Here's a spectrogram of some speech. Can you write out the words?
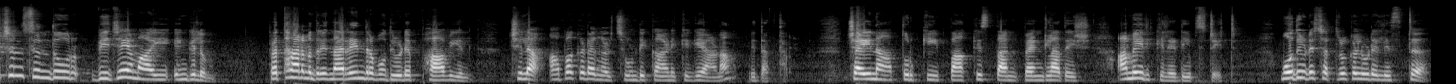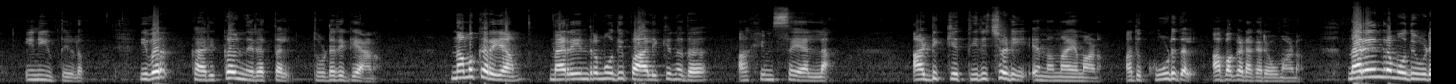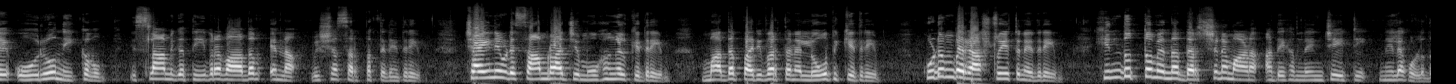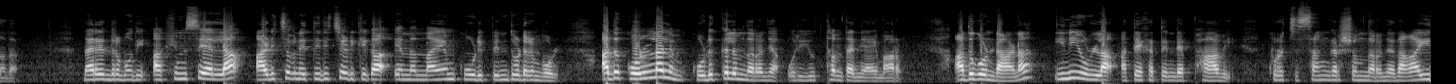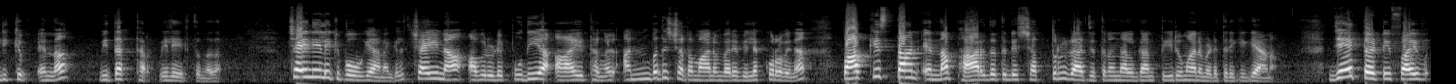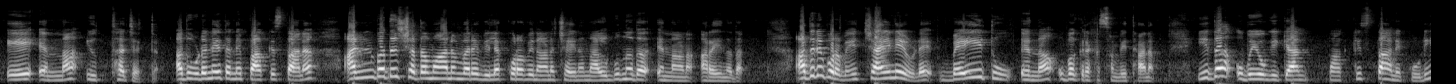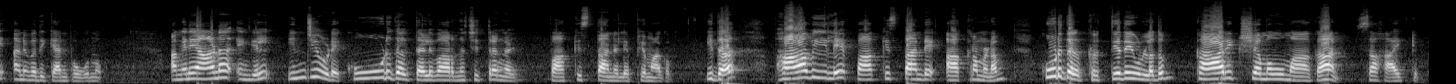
Operation Sindoor വിജയമായി എങ്കിലും പ്രധാനമന്ത്രി നരേന്ദ്രമോദിയുടെ ഭാവിയിൽ ചില അപകടങ്ങൾ ചൂണ്ടിക്കാണിക്കുകയാണ് വിദഗ്ധർ. ചൈന തുർക്കി പാകിസ്ഥാൻ ബംഗ്ലാദേശ് അമേരിക്കയിലെ ഡീപ് സ്റ്റേറ്റ്. മോദിയുടെ ശത്രുക്കളുടെ ലിസ്റ്റ് ഇനിയും തീളും ഇവർ കരുക്കൾ നിരത്തൽ തുടരുകയാണ്. നമുക്കറിയാം നരേന്ദ്രമോദി പാലിക്കുന്നത് അഹിംസയല്ല അടിക്ക് തിരിച്ചടി എന്ന നയമാണ്. അത് കൂടുതൽ അപകടകരവുമാണ്. നരേന്ദ്രമോദിയുടെ ഓരോ നീക്കവും ഇസ്ലാമിക തീവ്രവാദം എന്ന വിഷസർപ്പത്തിനെതിരെയും ചൈനയുടെ സാമ്രാജ്യ മോഹങ്ങൾക്കെതിരെയും മതപരിവർത്തന ലോബിക്കെതിരെയും കുടുംബ രാഷ്ട്രീയത്തിനെതിരെയും ഹിന്ദുത്വം എന്ന ദർശനമാണ് അദ്ദേഹം നെഞ്ചേറ്റി നിലകൊള്ളുന്നത്. നരേന്ദ്രമോദി അഹിംസയല്ല അടിച്ചവനെ തിരിച്ചടിക്കുക എന്ന നയം കൂടി പിന്തുടരുമ്പോൾ അത് കൊള്ളലും കൊടുക്കലും നിറഞ്ഞ ഒരു യുദ്ധം തന്നെയായി മാറും. അതുകൊണ്ടാണ് ഇനിയുള്ള അദ്ദേഹത്തിന്റെ ഭാവി കുറച്ച് സംഘർഷം നിറഞ്ഞതായിരിക്കും എന്ന് വിദഗ്ധർ വിലയിരുത്തുന്നത്. ചൈനയിലേക്ക് പോവുകയാണെങ്കിൽ ചൈന അവരുടെ പുതിയ ആയുധങ്ങൾ അൻപത് ശതമാനം വരെ വിലക്കുറവിന് പാകിസ്ഥാൻ എന്ന ഭാരതത്തിന്റെ ശത്രു രാജ്യത്തിന് നൽകാൻ തീരുമാനമെടുത്തിരിക്കുകയാണ്. ജെ തേർട്ടി ഫൈവ് എ എന്ന യുദ്ധജെറ്റ്. അത് ഉടനെ തന്നെ പാകിസ്ഥാന് അൻപത് ശതമാനം വരെ വിലക്കുറവിനാണ് ചൈന നൽകുന്നത് എന്നാണ് അറിയുന്നത്. അതിനു പുറമെ ചൈനയുടെ ബെയ്തു എന്ന ഉപഗ്രഹ സംവിധാനം. ഇത് ഉപയോഗിക്കാൻ പാകിസ്ഥാനെ കൂടി അനുവദിക്കാൻ പോകുന്നു. അങ്ങനെയാണ് എങ്കിൽ ഇന്ത്യയുടെ കൂടുതൽ തെളിവാർന്ന ചിത്രങ്ങൾ പാകിസ്ഥാന് ലഭ്യമാകും. ഇത് ഭാവിയിലെ പാകിസ്ഥാന്റെ ആക്രമണം കൂടുതൽ കൃത്യതയുള്ളതും കാര്യക്ഷമവുമാകാൻ സഹായിക്കും.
